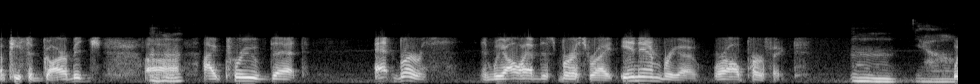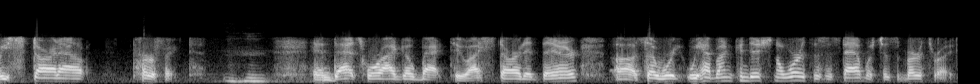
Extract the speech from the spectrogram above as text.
a piece of garbage. Uh, uh-huh. Uh, I prove that at birth, and we all have this birthright, in embryo, we're all perfect. Mm, yeah. We start out perfect. Mm-hmm. And that's where I go back to. I started there. Uh, so we we have unconditional worth as established as a birthright.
